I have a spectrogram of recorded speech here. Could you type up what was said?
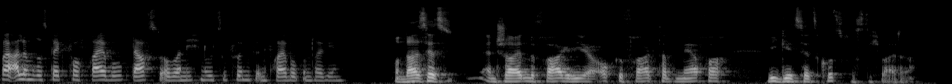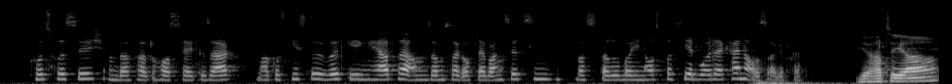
bei allem Respekt vor Freiburg darfst du aber nicht 0 zu 5 in Freiburg untergehen. Und da ist jetzt entscheidende Frage, die ihr auch gefragt habt, mehrfach. Wie geht es jetzt kurzfristig weiter? Kurzfristig, und das hat Horst Held gesagt, Markus Gisdol wird gegen Hertha am Samstag auf der Bank sitzen. Was darüber hinaus passiert, wollte er keine Aussage treffen. Hier hatte ja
